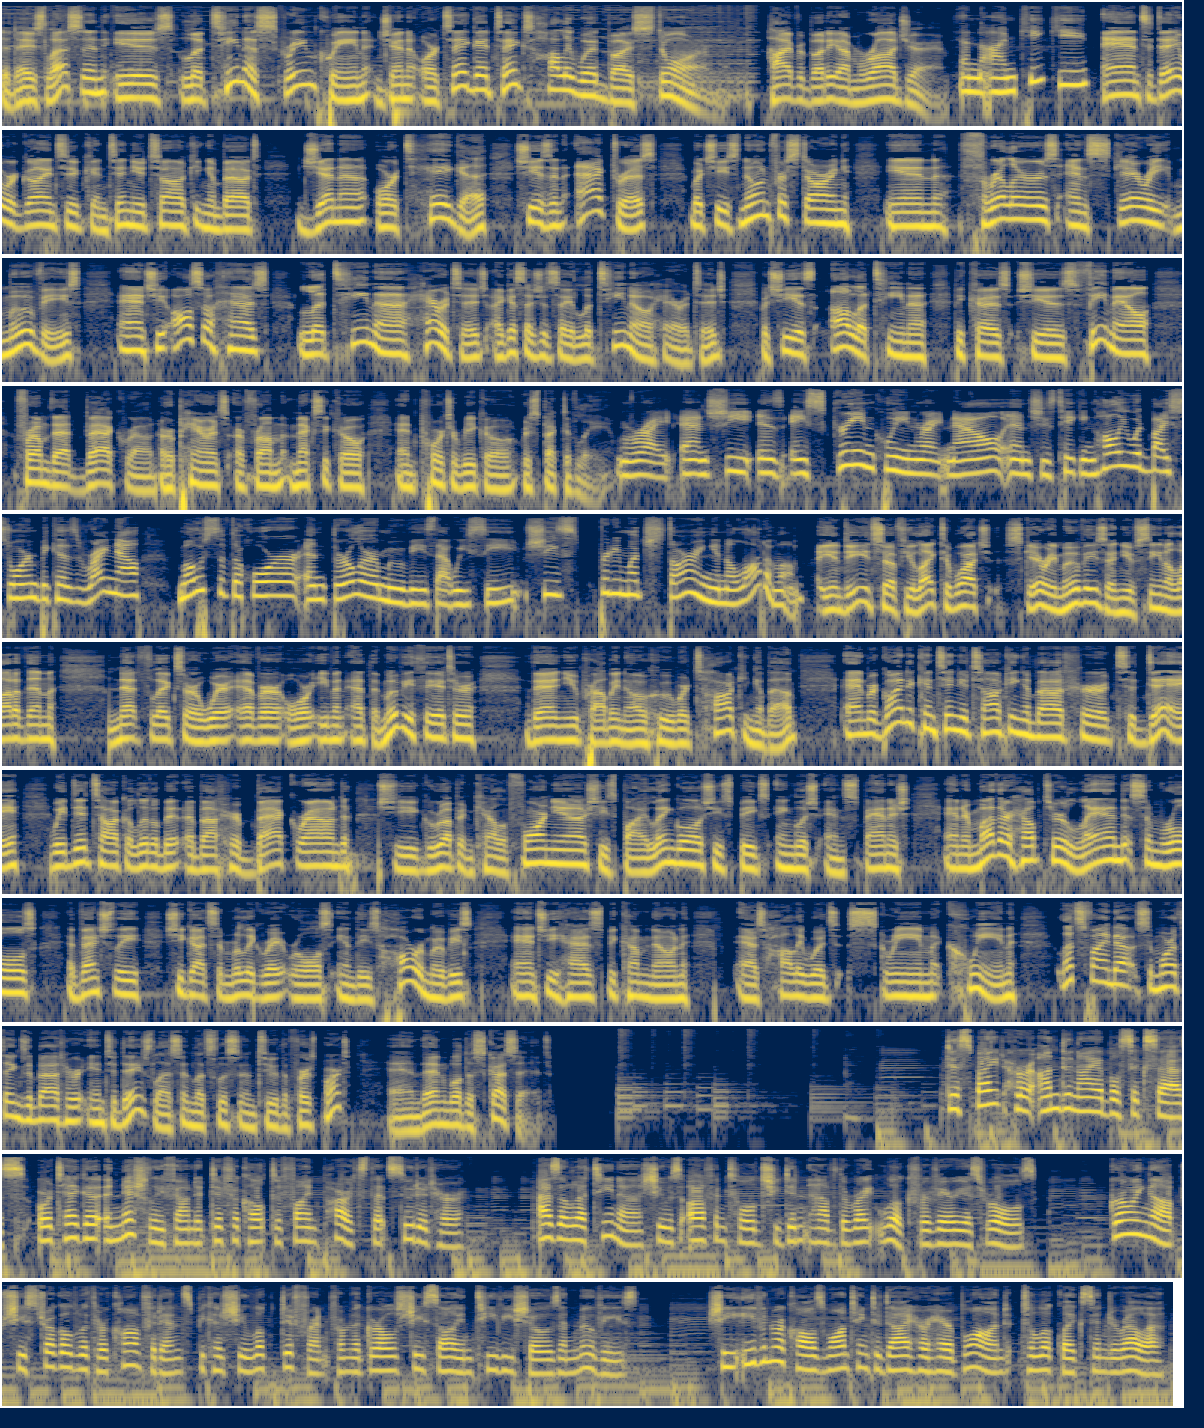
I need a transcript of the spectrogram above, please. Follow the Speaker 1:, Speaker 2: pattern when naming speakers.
Speaker 1: Today's lesson is Latina Scream Queen Jenna Ortega takes Hollywood by storm. Hi, everybody. I'm Roger.
Speaker 2: And I'm Kiki.
Speaker 1: And today we're going to continue talking about Jenna Ortega. She is an actress, but she's known for starring in thrillers and scary movies. And she also has Latina heritage. I guess I should say Latino heritage, but she is a Latina because she is female from that background. Her parents are from Mexico and Puerto Rico, respectively.
Speaker 2: Right. And she is a scream queen right now, and she's taking Hollywood by storm because right now, most of the horror and thriller movies that we see, she's pretty much starring in a lot of them.
Speaker 1: Indeed. So if you like to watch scary movies and you've seen a lot of them Netflix or wherever or even at the movie theater, then you probably know who we're talking about. And we're going to continue talking about her today. We did talk a little bit about her background. She grew up in California. She's bilingual. She speaks English and Spanish. And her mother helped her land some roles. Eventually, she got some really great roles in these horror movies and she has become known as Hollywood's Scream Queen. Let's find out some more things about her in today's lesson. Let's listen to the first part, and then we'll discuss it.
Speaker 3: Despite her undeniable success, Ortega initially found it difficult to find parts that suited her. As a Latina, she was often told she didn't have the right look for various roles. Growing up, she struggled with her confidence because she looked different from the girls she saw in TV shows and movies. She even recalls wanting to dye her hair blonde to look like Cinderella.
